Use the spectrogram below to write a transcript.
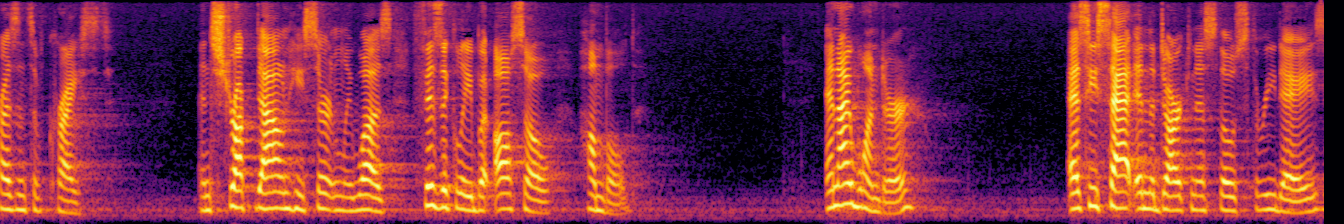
presence of Christ. And struck down, he certainly was, physically, but also humbled. And I wonder as he sat in the darkness those three days.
